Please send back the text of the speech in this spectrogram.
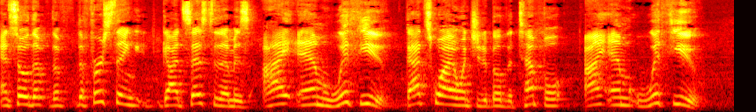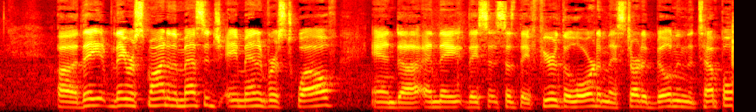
And so the, the, the, first thing God says to them is, I am with you. That's why I want you to build the temple. I am with you. Uh, they, they respond to the message, amen, in verse 12. And, uh, and they, they says they feared the Lord and they started building the temple.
